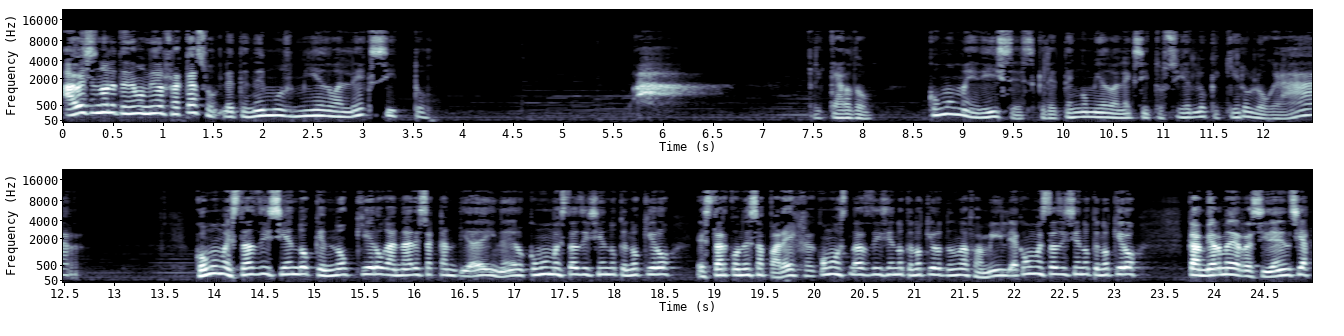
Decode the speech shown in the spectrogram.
a veces no le tenemos miedo al fracaso, le tenemos miedo al éxito. Ah, Ricardo, ¿cómo me dices que le tengo miedo al éxito si es lo que quiero lograr? ¿Cómo me estás diciendo que no quiero ganar esa cantidad de dinero? ¿Cómo me estás diciendo que no quiero estar con esa pareja? ¿Cómo estás diciendo que no quiero tener una familia? ¿Cómo me estás diciendo que no quiero cambiarme de residencia?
